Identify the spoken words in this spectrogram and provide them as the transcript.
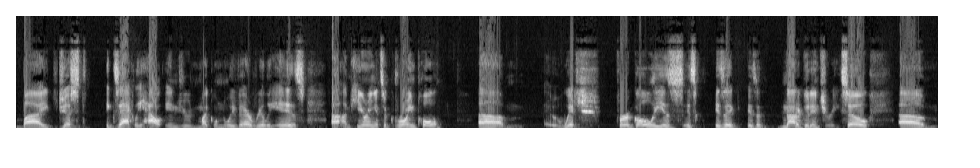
by just exactly how injured Michael Neuvirth really is. Uh, I'm hearing it's a groin pull, um, which for a goalie is is is a is a not a good injury. So, um,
